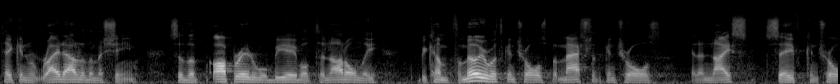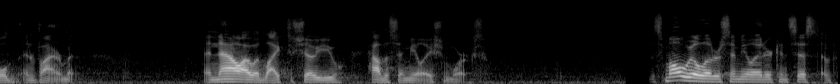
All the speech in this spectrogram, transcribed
taken right out of the machine. So the operator will be able to not only become familiar with controls, but master the controls in a nice, safe, controlled environment. And now I would like to show you how the simulation works. The small wheel loader simulator consists of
